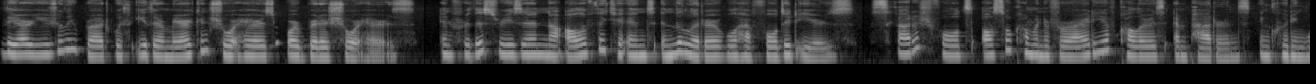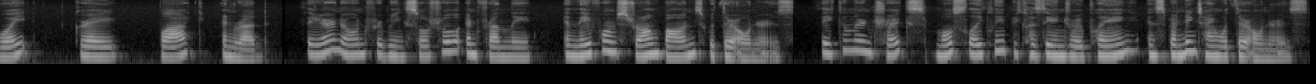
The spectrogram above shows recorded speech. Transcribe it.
They are usually bred with either American Shorthairs or British Shorthairs. And for this reason, not all of the kittens in the litter will have folded ears. Scottish Folds also come in a variety of colors and patterns, including white, gray, black, and red. They are known for being social and friendly, and they form strong bonds with their owners. They can learn tricks, most likely because they enjoy playing and spending time with their owners.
